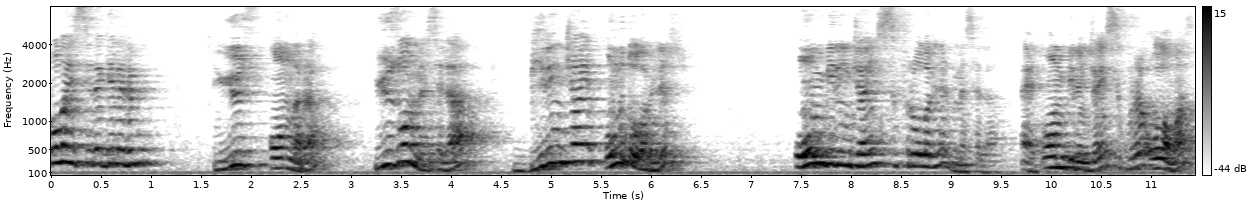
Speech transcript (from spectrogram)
Dolayısıyla gelelim 110'lara. 110 mesela birinci ayın 10'u da olabilir. 11. ayın sıfırı olabilir mi mesela? Evet 11. ayın sıfırı olamaz.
